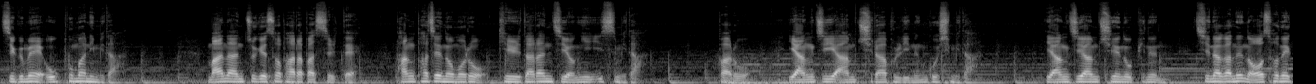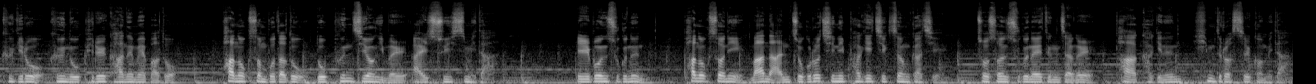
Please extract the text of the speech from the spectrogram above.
지금의 옥포만입니다. 만 안쪽에서 바라봤을 때 방파제 너머로 길다란 지형이 있습니다. 바로 양지 암취라 불리는 곳입니다. 양지 암취의 높이는 지나가는 어선의 크기로 그 높이를 가늠해봐도 판옥선보다도 높은 지형임을 알 수 있습니다. 일본 수군은 판옥선이 만 안쪽으로 진입하기 직전까지 조선 수군의 등장을 파악하기는 힘들었을 겁니다.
